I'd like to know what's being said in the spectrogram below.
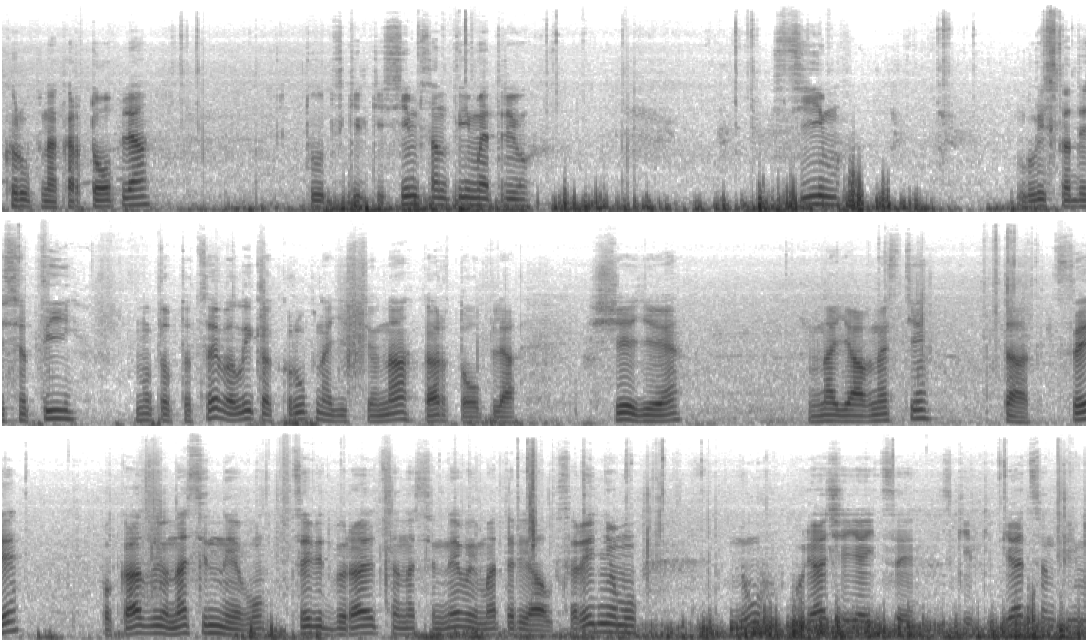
крупна картопля. Тут скільки? 7 сантиметрів. 7, близько 10. Ну, тобто це велика крупна їстівна картопля. Ще є в наявності. Так, це показую насінневу. Це відбирається насінневий матеріал. В середньому ну, куряче яйце. Скільки? 5 см,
